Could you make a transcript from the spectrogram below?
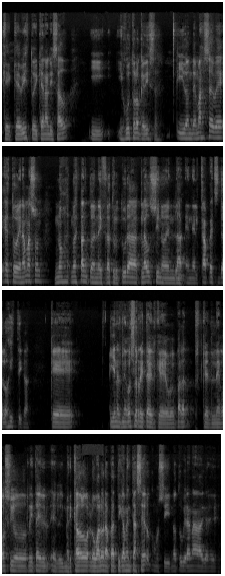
que, he visto y que he analizado. Y, y, justo lo que dices. Y donde más se ve esto en Amazon no, no es tanto en la infraestructura cloud, sino en, la, en el CAPEX de logística. Que, y en el negocio retail, que, para, que el negocio retail, el mercado lo valora prácticamente a cero, como si no tuviera nada que.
